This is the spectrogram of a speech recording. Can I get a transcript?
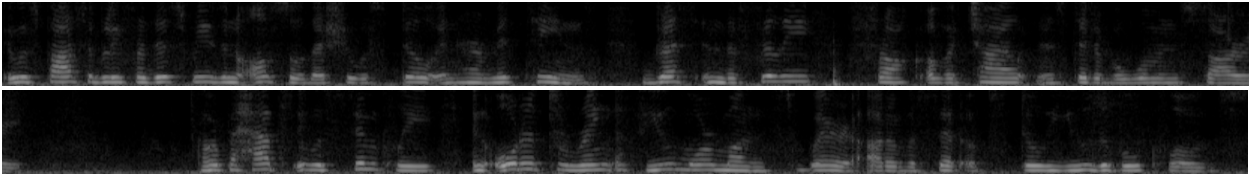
It was possibly for this reason also that she was still in her mid teens dressed in the frilly frock of a child instead of a woman's sari. Or perhaps it was simply in order to wring a few more months' wear out of a set of still usable clothes.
